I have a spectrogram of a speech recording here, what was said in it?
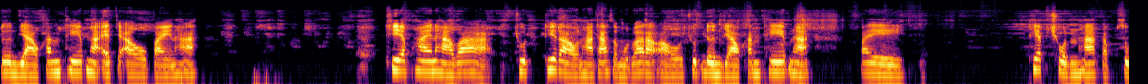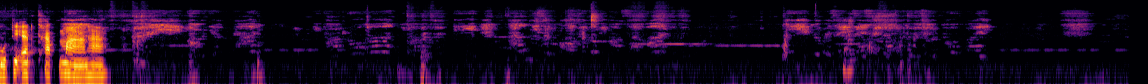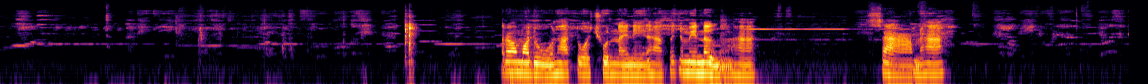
เดินยาวขั้นเทพนะคะแอดจะเอาไปนะคะเทียบให้นะคะว่าชุดที่เรานะคะถ้าสมมุติว่าเราเอาชุดเดินยาวขั้นเทพนะคะไปเทียบชนนะคะกับสูตรที่แอดคัดมานะคะ เรามาดูนะคะตัวชนในนี้นะคะ ก็จะมีหนึ่งนะคะสามนะคะ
